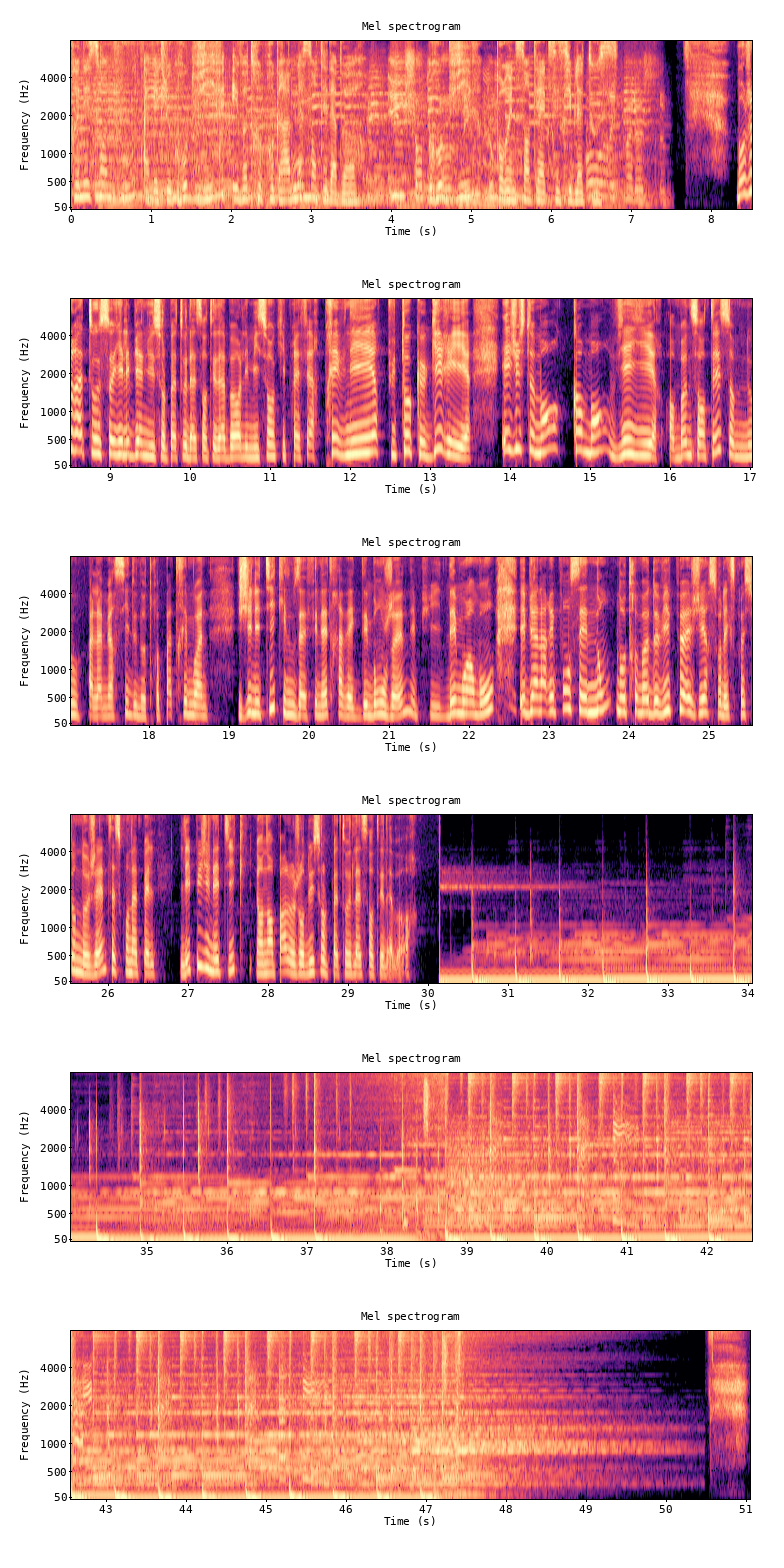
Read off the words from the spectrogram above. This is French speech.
Prenez soin de vous avec le groupe Vive et votre programme La Santé d'abord. Groupe Vive pour une santé accessible à tous. Bonjour à tous, soyez les bienvenus sur le plateau de la Santé d'abord, l'émission qui préfère prévenir plutôt que guérir. Et justement, comment vieillir? En bonne santé Sommes-nous à la merci de notre patrimoine génétique qui nous a fait naître avec des bons gènes et puis des moins bons? Eh bien, la réponse est non. Notre mode de vie peut agir sur l'expression de nos gènes. C'est ce qu'on appelle l'épigénétique. Et on en parle aujourd'hui sur le plateau de la Santé d'abord.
